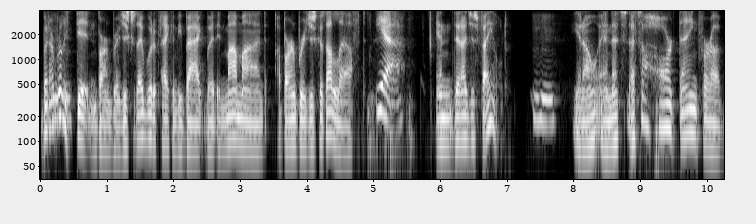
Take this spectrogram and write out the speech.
but I really mm-hmm. didn't burn bridges because they would have taken me back. But in my mind, I burned bridges because I left, Yeah. and then I just failed. Mm-hmm. You know, and that's that's a hard thing for a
